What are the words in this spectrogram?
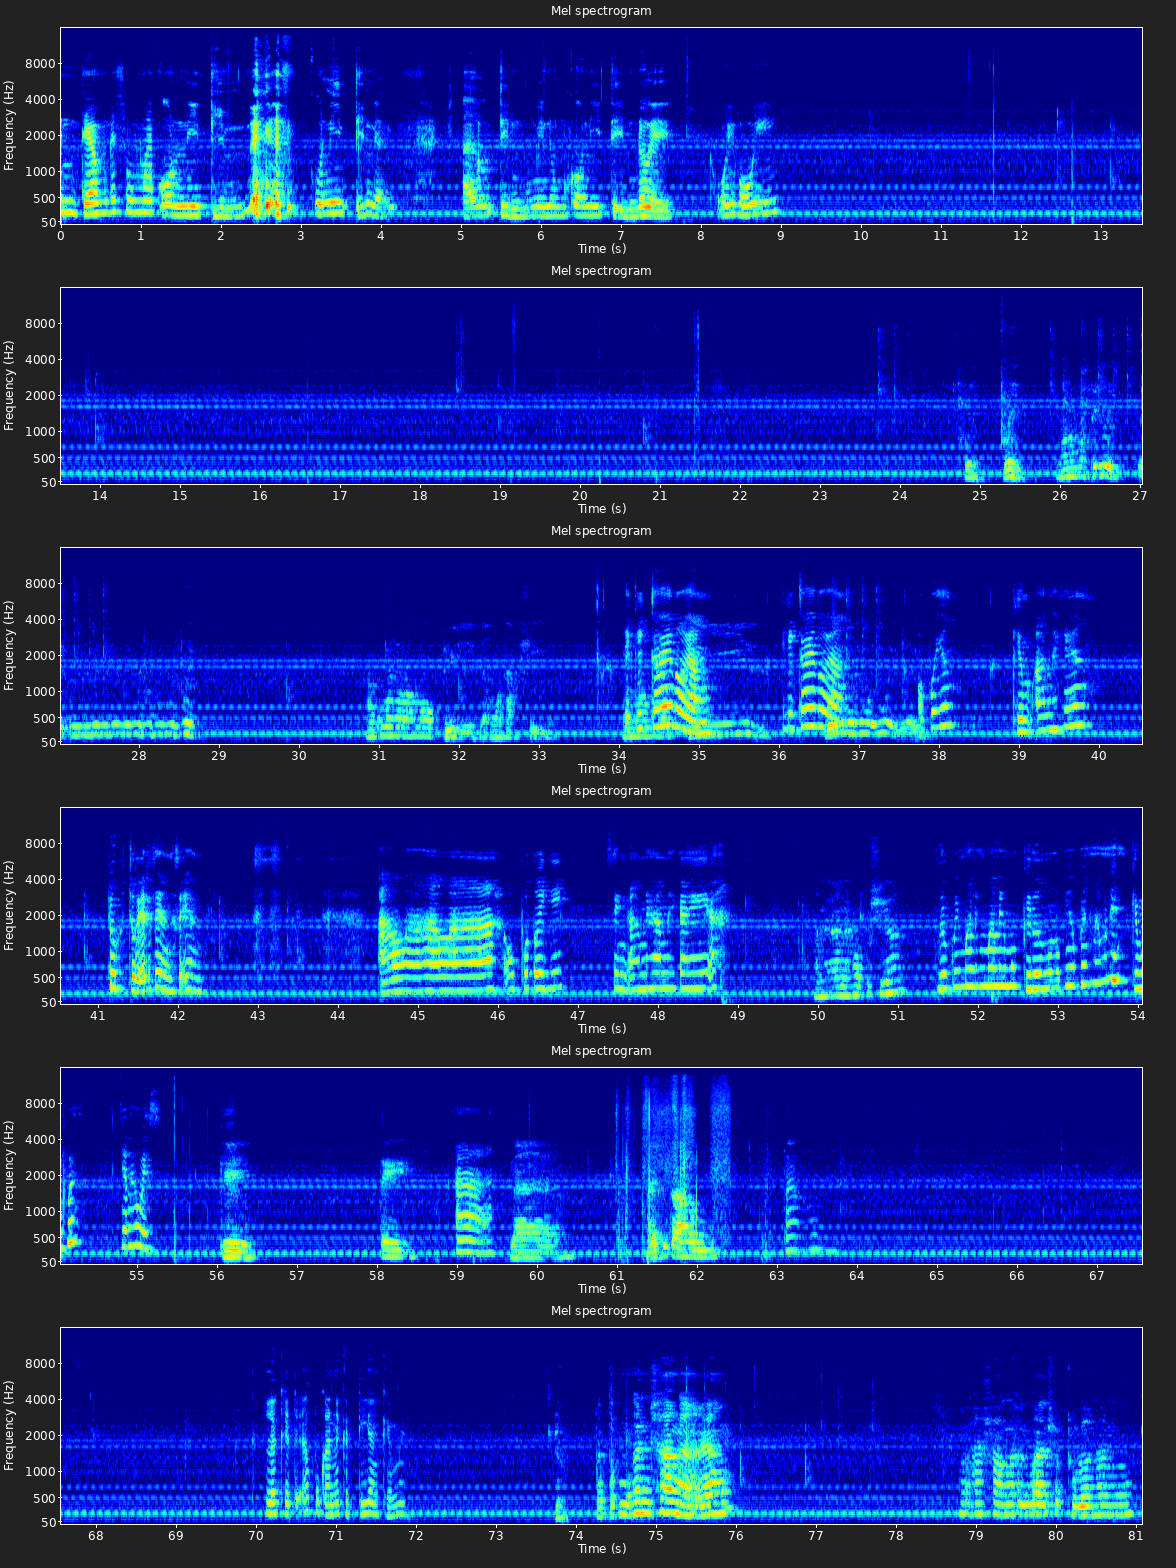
dendam ke Sumat konidin konidin ya. Audin minum konidin woi hoi hoi. Woi woi mau mobil woi woi woi woi aku mau nyewa mobil gak mau taksi. Iki kae to, Yang? iki kae to yang? Apa yang? Game aneh yang? Duh juga itu yang sih yang. Alah alah apa to iki? Sing aneh-aneh kae ah. Aneh-aneh apa sih ya lho kuwi maling-maling mobil ngono ki apa yang? Namanya game apa nyerah wis? G T. Ah. Nah Nah itu tahu. Tahu. Lah GTA bukannya yang game. Loh, tetep bukan sangar yang Wah, sangar kurang sedulanan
